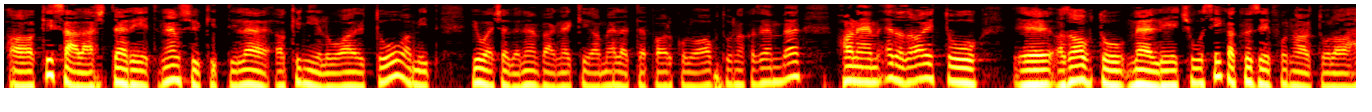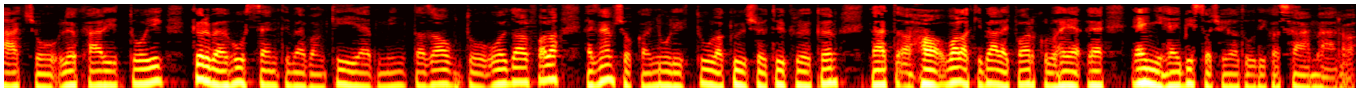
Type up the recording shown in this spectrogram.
a kiszállás terét nem szűkíti le a kinyíló ajtó, amit jó esetben nem vág neki a mellette parkoló autónak az ember, hanem ez az ajtó az autó mellé csúszik, a középvonaltól a hátsó lökhárítóig, kb. 20 centivel van kijebb, mint az autó oldalfala, ez nem sokkal nyúlik túl a külső tükrőkön, tehát ha valaki beáll egy parkolóhelyre, ennyi hely biztos, hogy adódik a számára.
